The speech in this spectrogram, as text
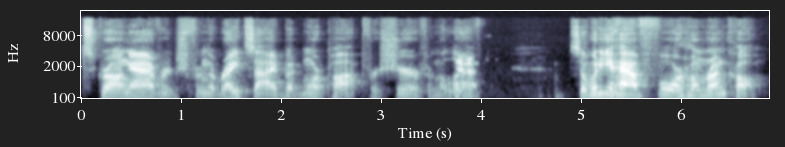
strong average from the right side, but more pop for sure from the left. Yeah. So what do you have for home run call?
